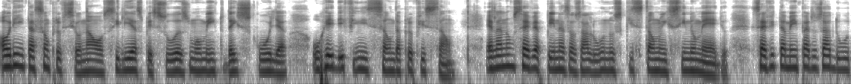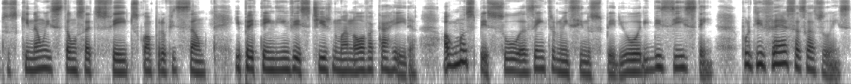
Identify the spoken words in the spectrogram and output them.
A orientação profissional auxilia as pessoas no momento da escolha ou redefinição da profissão. Ela não serve apenas aos alunos que estão no ensino médio, serve também para os adultos que não estão satisfeitos com a profissão e pretendem investir numa nova carreira. Algumas pessoas entram no ensino superior e desistem por diversas razões,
